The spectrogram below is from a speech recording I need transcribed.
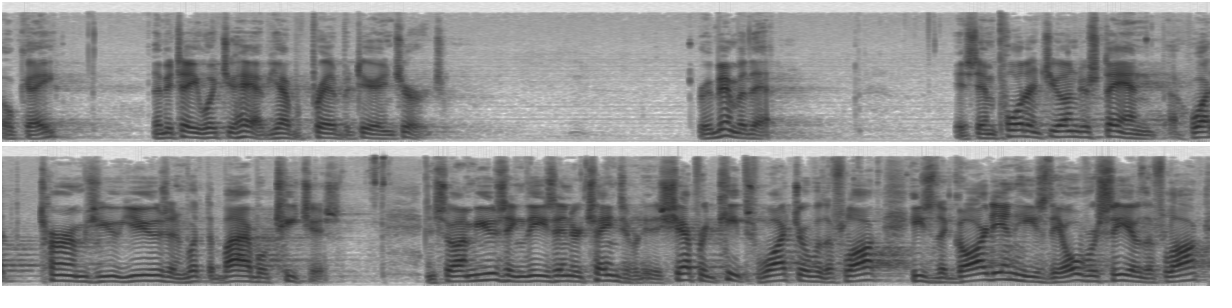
Okay? Let me tell you what you have. You have a Presbyterian church. Remember that. It's important you understand what terms you use and what the Bible teaches. And so I'm using these interchangeably. The shepherd keeps watch over the flock. He's the guardian, he's the overseer of the flock.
